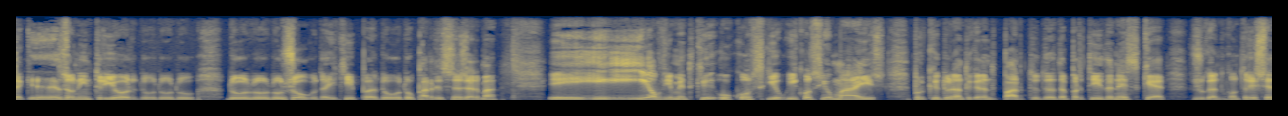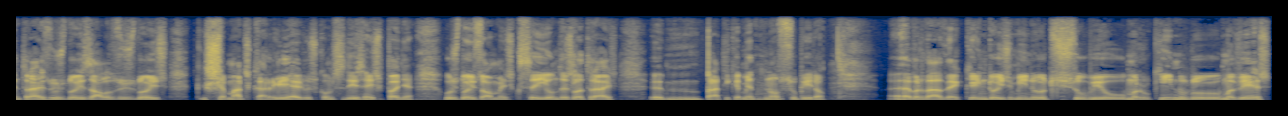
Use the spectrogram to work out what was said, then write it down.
da, zona interior do, do, do, do, do jogo da equipa do, do Paris Saint-Germain e, e, e, obviamente que o conseguiu. E conseguiu mais, porque durante grande parte da, da partida, nem sequer jogando com três centrais, os dois alas, os dois chamados carrilheiros, como se diz em Espanha, os dois homens que saíam das laterais, uh, praticamente não subiram. A verdade é que em dois minutos subiu o marroquino de uma vez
